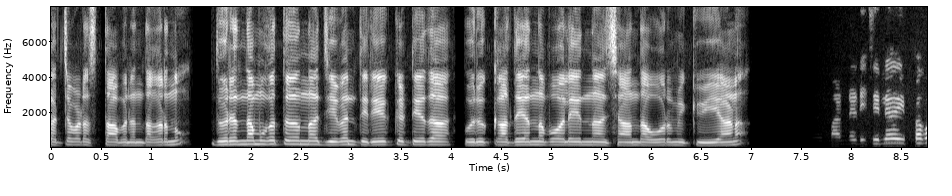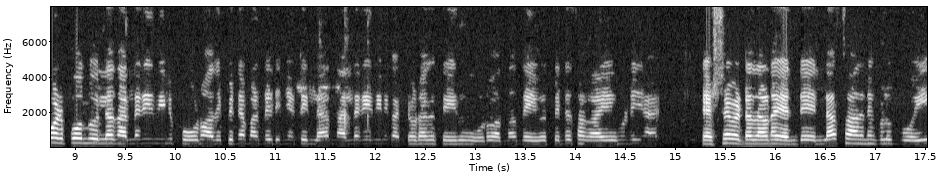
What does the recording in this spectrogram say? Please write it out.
കച്ചവട സ്ഥാപനം തകർന്നു. ദുരന്തമുഖത്ത് നിന്ന് ജീവൻ തിരികെ കിട്ടിയത് ഒരു കഥയെന്ന പോലെ ഇന്ന് ശാന്ത ഓർമ്മിക്കുകയാണ്. മണ്ണിടിച്ചിൽ ഇപ്പൊ കുഴപ്പമൊന്നുമില്ല. നല്ല രീതിയിൽ പോണു. അതിൽ പിന്നെ മണ്ണിടിഞ്ഞിട്ടില്ല. നല്ല രീതിയിൽ കച്ചവടമൊക്കെ ചെയ്തു പോണു അന്ന് ദൈവത്തിന്റെ സഹായം കൊണ്ട് ഞാൻ രക്ഷപ്പെട്ടതാണ്. എന്റെ എല്ലാ സാധനങ്ങളും പോയി.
